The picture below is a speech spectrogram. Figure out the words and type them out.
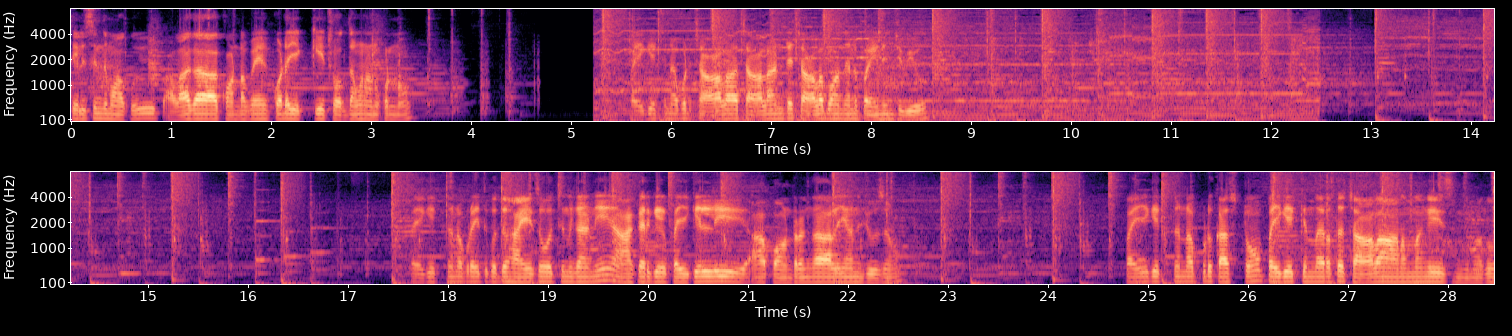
తెలిసింది మాకు. అలాగా ఆ కొండపై కూడా ఎక్కి చూద్దామని అనుకున్నాం. పైకి ఎక్కినప్పుడు చాలా చాలా అంటే చాలా బాగుందండి పైనుంచి వ్యూ. పైకి ఎక్కుతున్నప్పుడు అయితే కొద్దిగా హైస్ వచ్చింది కానీ ఆఖరికి పైకి వెళ్ళి ఆ పాండురంగ ఆలయాన్ని చూసాం. పైకి ఎక్కుతున్నప్పుడు కష్టం పైకి ఎక్కిన తర్వాత చాలా ఆనందంగా వేసింది మాకు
